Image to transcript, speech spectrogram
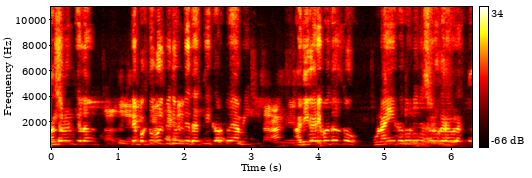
आंदोलन केलं ते फक्त गुलपी देऊन देतात की करतोय आम्ही. अधिकारी बदलतो पुन्हा एक दोन्हीने सुरू करावं लागतं.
